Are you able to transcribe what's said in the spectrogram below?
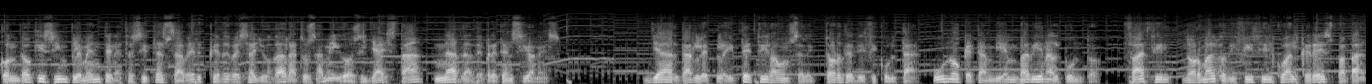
Con Doki simplemente necesitas saber que debes ayudar a tus amigos y ya está, nada de pretensiones. Ya al darle play te tira un selector de dificultad, uno que también va bien al punto. Fácil, normal o difícil ¿cuál querés papá?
